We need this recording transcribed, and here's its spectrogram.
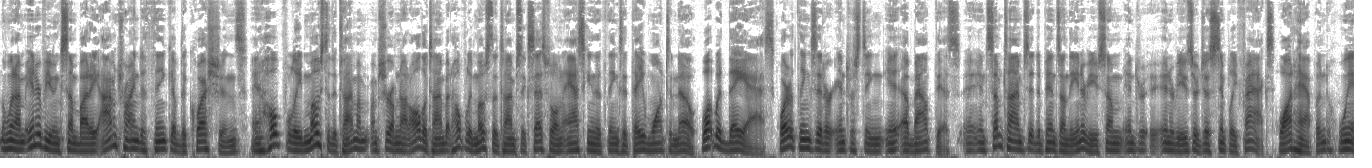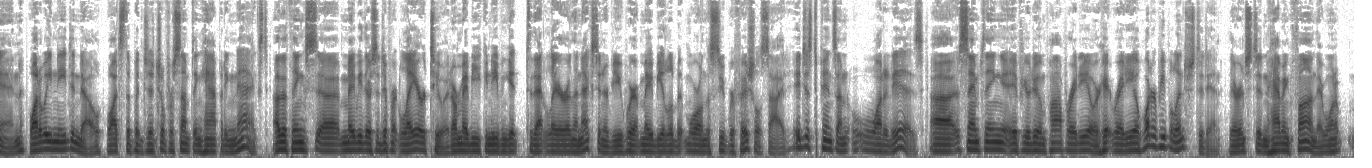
when I'm interviewing somebody, I'm trying to think of the questions, and hopefully most of the time, I'm, I'm sure I'm not all the time, but hopefully most of the time, successful in asking the things that they want to know. What would they ask? What are things that are interesting about this. And sometimes it depends on the interview. Some inter- interviews are just simply facts. What happened? When? What do we need to know? What's the potential for something happening next? Other things, uh, maybe there's a different layer to it, or maybe you can even get to that layer in the next interview where it may be a little bit more on the superficial side. It just depends on what it is. Uh, same thing if you're doing pop radio or hit radio. What are people interested in? They're interested in having fun. They want to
